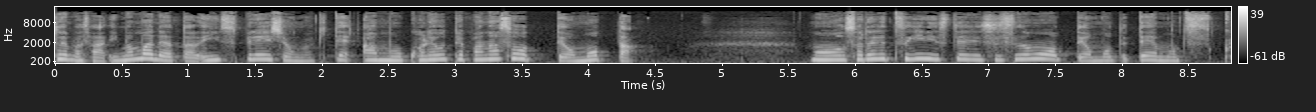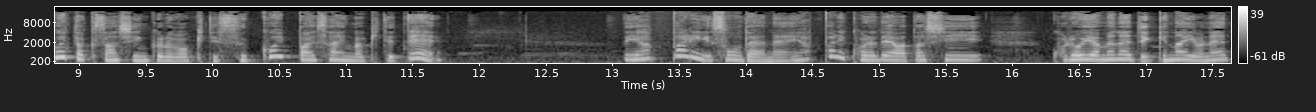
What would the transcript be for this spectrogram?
例えばさ今までだったらインスピレーションが来てあもうこれを手放そうって思った。もうそれで次にステージ進もうって思っててもうすっごいたくさんシンクロが起きてすっごいいっぱいサインが来ててでやっぱりそうだよね。やっぱりこれで私これをやめないといけないよねっ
